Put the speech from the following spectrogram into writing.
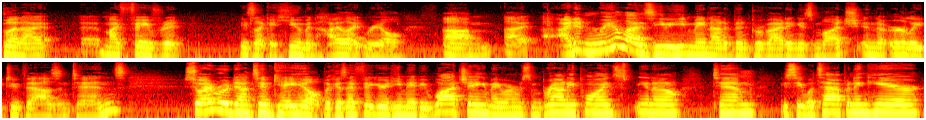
but I, uh, my favorite, he's like a human highlight reel. Um, I I didn't realize he, he may not have been providing as much in the early 2010s. So I wrote down Tim Cahill because I figured he may be watching, may earn some brownie points. You know, Tim, you see what's happening here?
